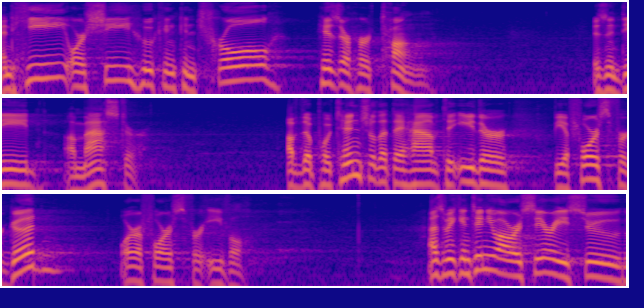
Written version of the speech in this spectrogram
And he or she who can control his or her tongue is indeed a master of the potential that they have to either be a force for good or a force for evil. As we continue our series through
